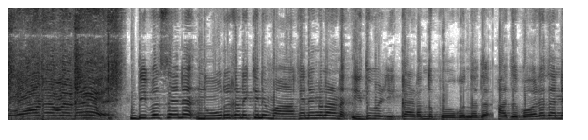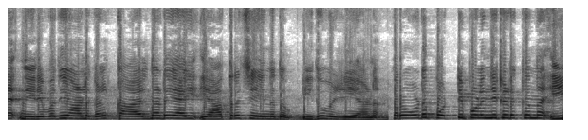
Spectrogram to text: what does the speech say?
റോഡ് എവിടെ? ദിവസേന നൂറുകണക്കിന് വാഹനങ്ങളാണ് ഇതുവഴി കടന്നു പോകുന്നത്. അതുപോലെ തന്നെ നിരവധി ആളുകൾ കാൽനടയായി യാത്ര ചെയ്യുന്നതും ഇതുവഴിയാണ്. റോഡ് പൊട്ടിപ്പൊളിഞ്ഞു കിടക്കുന്ന ഈ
